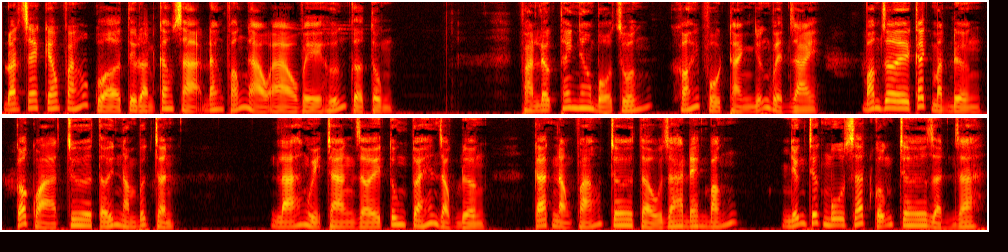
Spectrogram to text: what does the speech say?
đoàn xe kéo pháo của tiểu đoàn cao xạ đang phóng ngào ào về hướng cửa tùng. Phản lực thay nhau bổ xuống, khói phụt thành những vệt dài, bom rơi cách mặt đường có quả chưa tới năm bước chân. Lá ngụy trang rời tung tóe dọc đường, các nòng pháo trơ tàu ra đen bóng, những chiếc mũ sắt cũng trơ dần ra,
